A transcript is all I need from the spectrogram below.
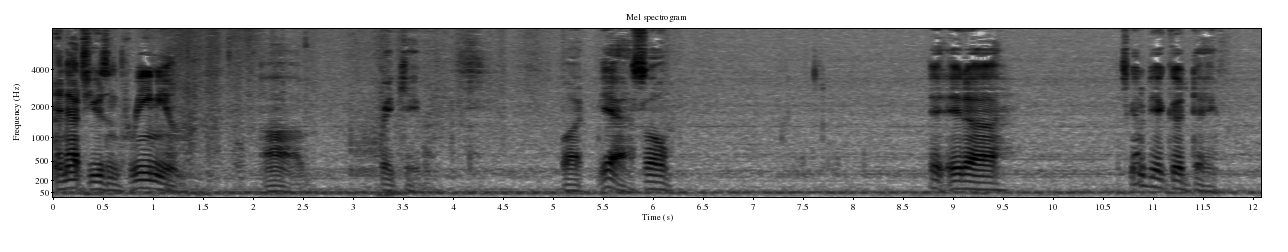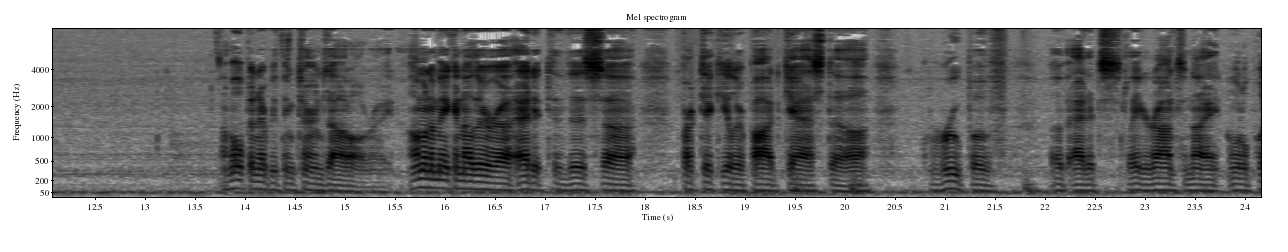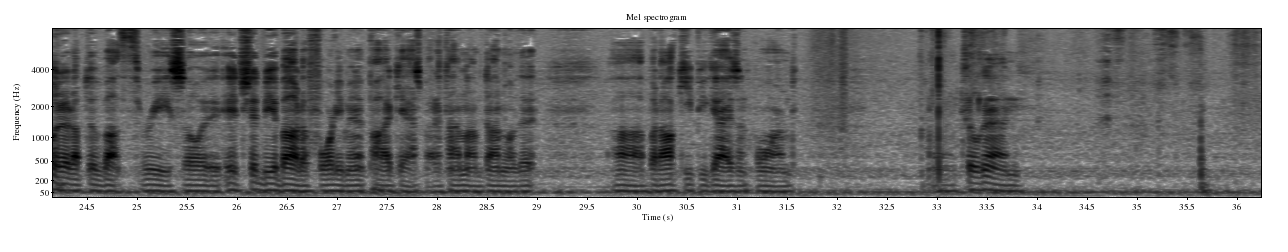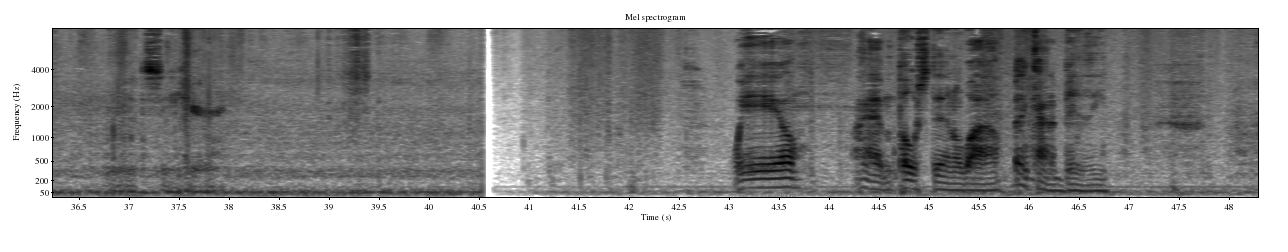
And that's using premium uh, brake cable. But yeah, so it, it uh it's gonna be a good day. I'm hoping everything turns out all right. I'm gonna make another uh, edit to this uh, particular podcast uh, group of of edits later on tonight. We'll put it up to about three, so it, it should be about a 40 minute podcast by the time I'm done with it. Uh, but I'll keep you guys informed. Until then, let's see here. Well, I haven't posted in a while. Been kind of busy.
